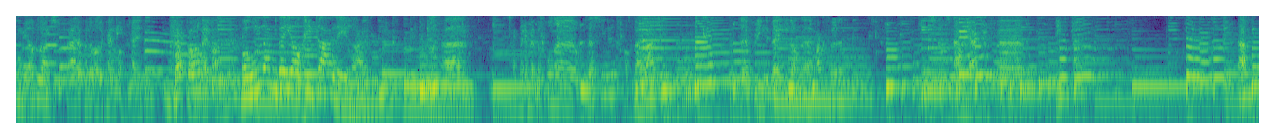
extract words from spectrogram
kom je ook langs vrijdag. En dat was ik helemaal vergeten. Maar ik kwam nog even aan de deur. Maar hoe lang ben je al gitaarleraar? Ehm, ik ben ermee begonnen op de 16e als bijbaantje. Dat eh, verdiende beter dan eh, vakken vullen. Dus dat is nou een jaartje of eh, tien. Ah.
